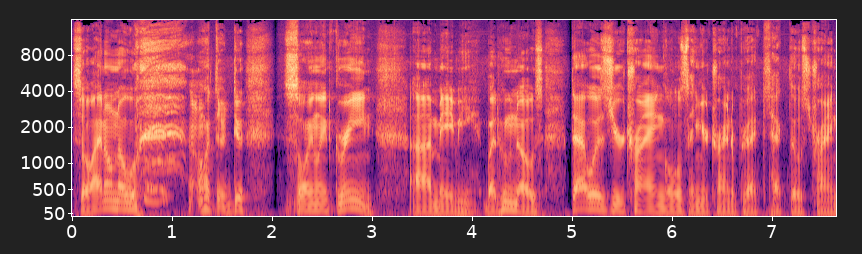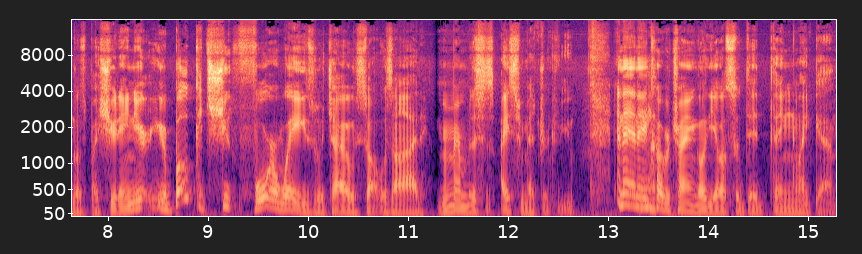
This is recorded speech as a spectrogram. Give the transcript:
So I don't know what they're doing. Soylent Green, uh, maybe, but who knows? That was your triangles, and you're trying to protect those triangles by shooting. Your, your boat could shoot four ways, which I always thought was odd. Remember, this is isometric view. And then in Cobra Triangle, you also did thing like um,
